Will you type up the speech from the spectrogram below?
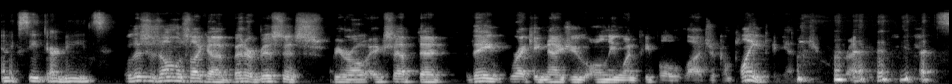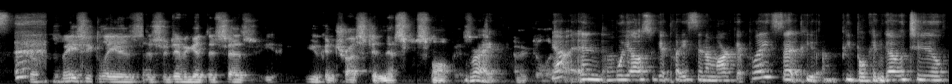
and exceed their needs. Well, this is almost like a better business bureau, except that they recognize you only when people lodge a complaint against you, right? yes. So basically, is the certificate that says you can trust in this small business. Right. Yeah. And we also get placed in a marketplace that pe- people can go to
